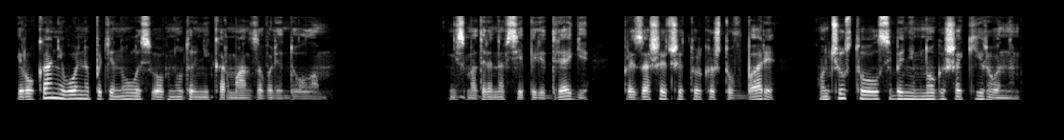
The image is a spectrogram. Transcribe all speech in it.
и рука невольно потянулась во внутренний карман за валидолом. Несмотря на все передряги, произошедшие только что в баре, он чувствовал себя немного шокированным,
